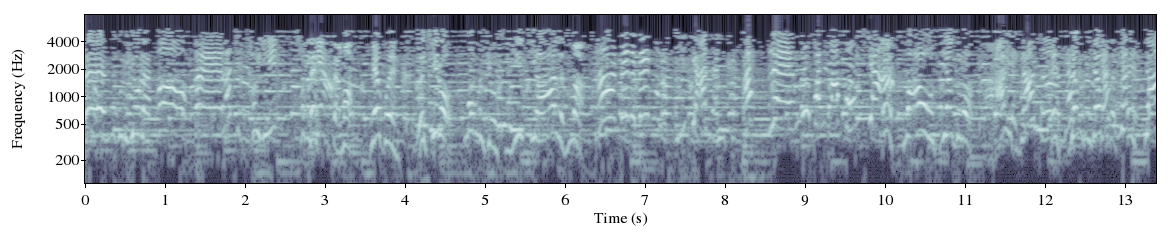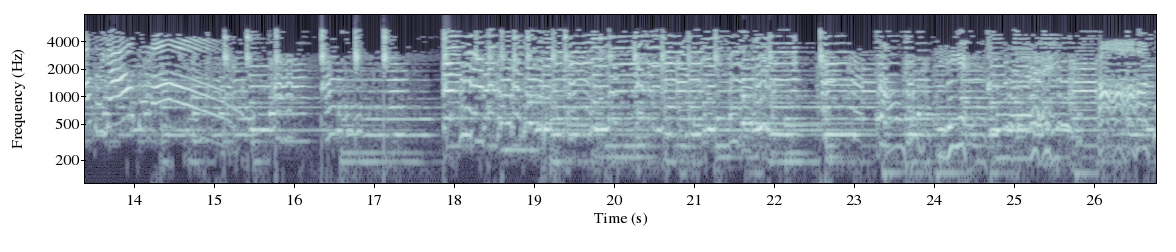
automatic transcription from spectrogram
哎，我屋里有了。哦，哎，那就初一，初一了。干嘛？两个人客气了，我们就是一家人嘛。好，对对对，我们是一家人。哎，来，我把你拿风箱。老子要得了。哎呀，要得，要不得，要不得，要得，要得了。早天水大过步。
